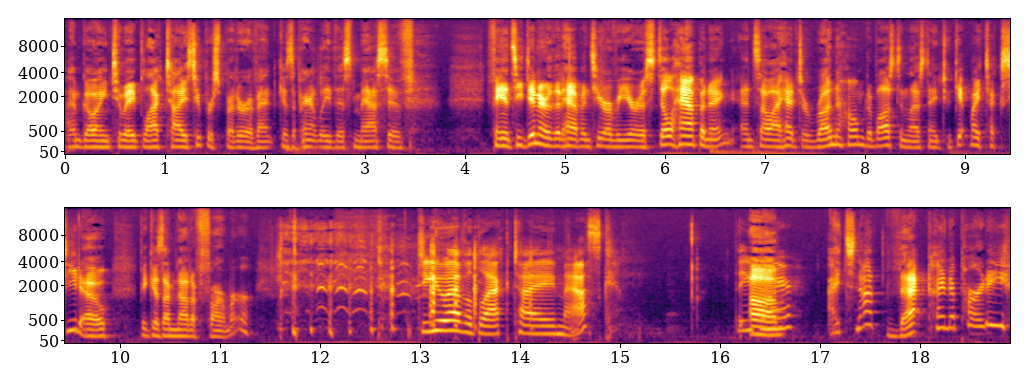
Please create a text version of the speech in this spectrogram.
I'm going to a black tie super spreader event because apparently this massive fancy dinner that happens here every year is still happening. And so I had to run home to Boston last night to get my tuxedo because I'm not a farmer. Do you have a black tie mask that you can Um, wear? It's not that kind of party.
